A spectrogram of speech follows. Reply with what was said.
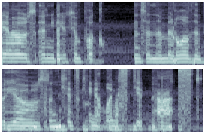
Videos and you can put questions in the middle of the videos and kids can't like skip past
